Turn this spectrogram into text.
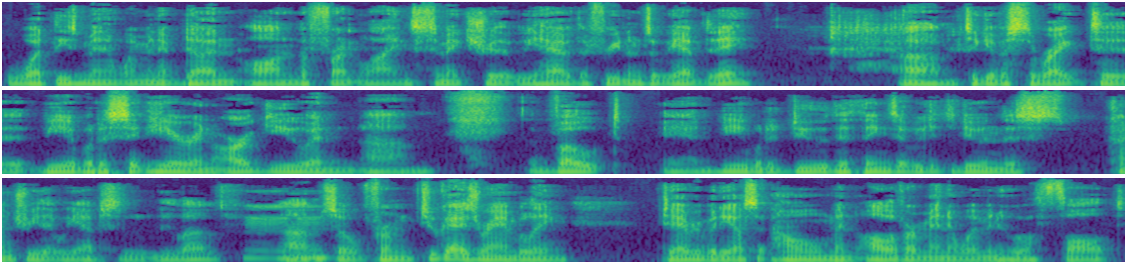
what these men and women have done on the front lines to make sure that we have the freedoms that we have today. Um, to give us the right to be able to sit here and argue and um, vote and be able to do the things that we get to do in this country that we absolutely love. Um, so from two guys rambling to everybody else at home and all of our men and women who have fought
